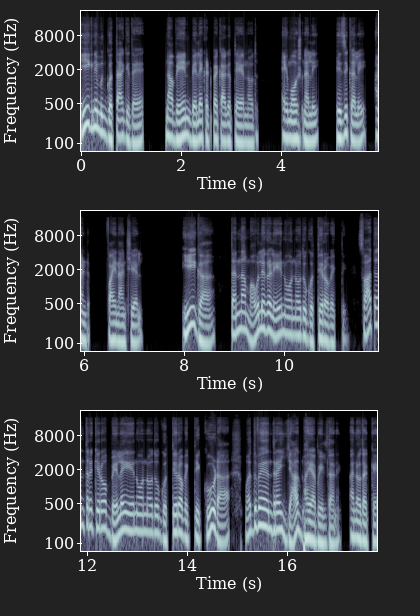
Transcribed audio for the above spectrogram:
ಈಗ ನಿಮಗೆ ಗೊತ್ತಾಗಿದೆ, ನಾವೇನ್ ಬೆಲೆ ಕಟ್ಟಬೇಕಾಗತ್ತೆ ಅನ್ನೋದು ಎಮೋಷ್ನಲಿ ಫಿಸಿಕಲಿ ಅಂಡ್ ಫೈನಾನ್ಷಿಯಲ್ ಈಗ ತನ್ನ ಮೌಲ್ಯಗಳೇನು ಅನ್ನೋದು ಗೊತ್ತಿರೋ ವ್ಯಕ್ತಿ ಸ್ವಾತಂತ್ರ್ಯಕ್ಕಿರೋ ಬೆಲೆ ಏನು ಅನ್ನೋದು ಗೊತ್ತಿರೋ ವ್ಯಕ್ತಿ ಕೂಡ ಮದುವೆ ಅಂದ್ರೆ ಯಾಕೆ ಭಯ ಬೀಳ್ತಾನೆ ಅನ್ನೋದಕ್ಕೆ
